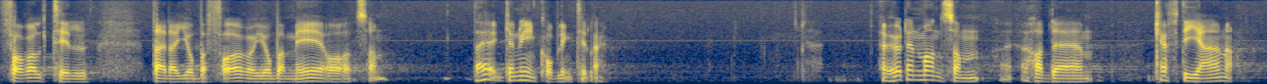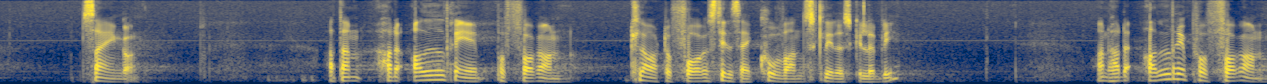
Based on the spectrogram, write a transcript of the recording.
forhold til de de jobber for og jobber med. og sånn. Det er genuin kobling til dem. Jeg hørte en mann som hadde kreft i hjernen, si en gang at han hadde aldri på forhånd klart å forestille seg hvor vanskelig det skulle bli. Han hadde aldri på forhånd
